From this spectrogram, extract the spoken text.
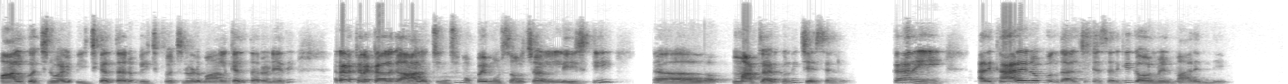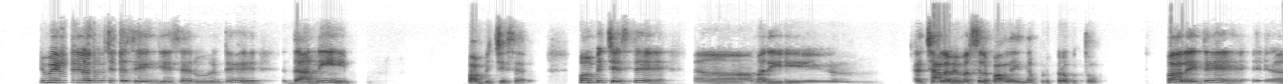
మాల్కి వచ్చిన వాళ్ళు బీచ్కి వెళ్తారు బీచ్కి వచ్చిన వాళ్ళు మాల్కి వెళ్తారు అనేది రకరకాలుగా ఆలోచించి ముప్పై మూడు సంవత్సరాల లీజ్కి మాట్లాడుకుని చేశారు. కానీ అది కార్యరూపం దాల్చేసరికి గవర్నమెంట్ మారింది. వీళ్ళు వచ్చేసి ఏం చేశారు అంటే దాన్ని పంపించేశారు. పంపించేస్తే ఆ, మరి చాలా విమర్శల పాలైంది అప్పుడు ప్రభుత్వం. పాలైతే ఆ,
